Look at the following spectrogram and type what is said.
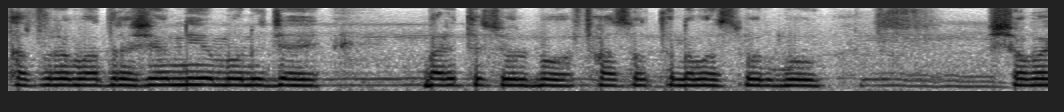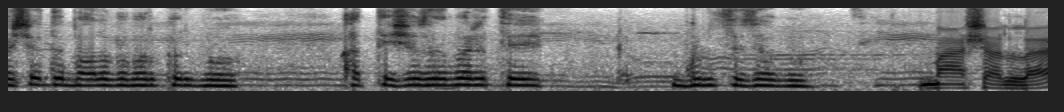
তারপরে মাদ্রাসার নিয়ম অনুযায়ী বাড়িতে চলবো পাঁচ ওয়াক্ত নামাজ পড়ব সবার সাথে ভালো ব্যবহার করব আত্মীয় স্বজন বাড়িতে ঘুরতে যাব। মাশাল্লাহ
